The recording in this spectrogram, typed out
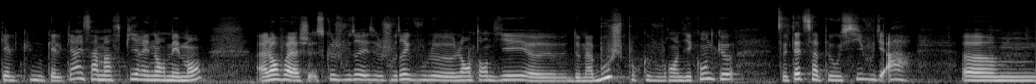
quelqu'une ou quelqu'un et ça m'inspire énormément. Alors voilà, ce que je voudrais, je voudrais que vous l'entendiez euh, de ma bouche pour que vous vous rendiez compte que peut-être ça peut aussi vous dire ah euh,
